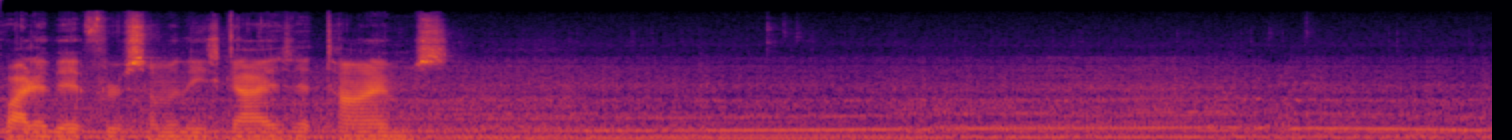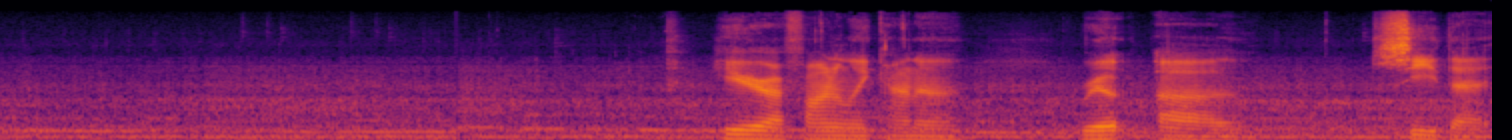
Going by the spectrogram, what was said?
quite a bit for some of these guys at times. Here, I finally kind of uh, see that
